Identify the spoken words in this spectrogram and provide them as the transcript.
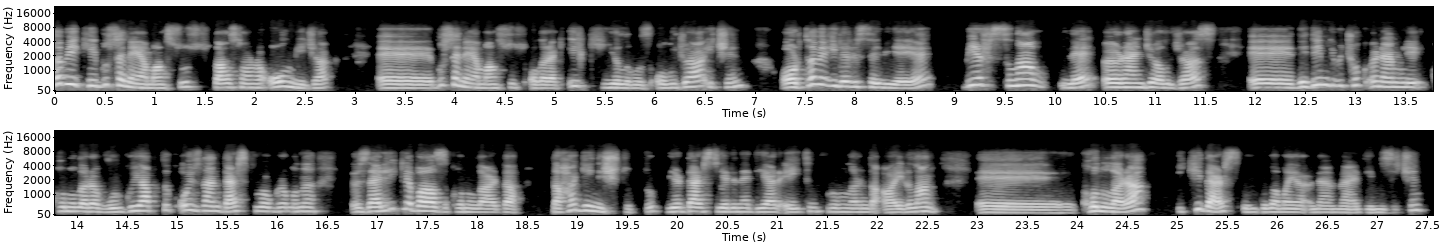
Tabii ki bu seneye mahsus, daha sonra olmayacak. E, bu seneye mahsus olarak ilk yılımız olacağı için orta ve ileri seviyeye bir sınav ile öğrenci alacağız. Ee, dediğim gibi çok önemli konulara vurgu yaptık. O yüzden ders programını özellikle bazı konularda daha geniş tuttuk. Bir ders yerine diğer eğitim kurumlarında ayrılan eee, konulara iki ders uygulamaya önem verdiğimiz için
